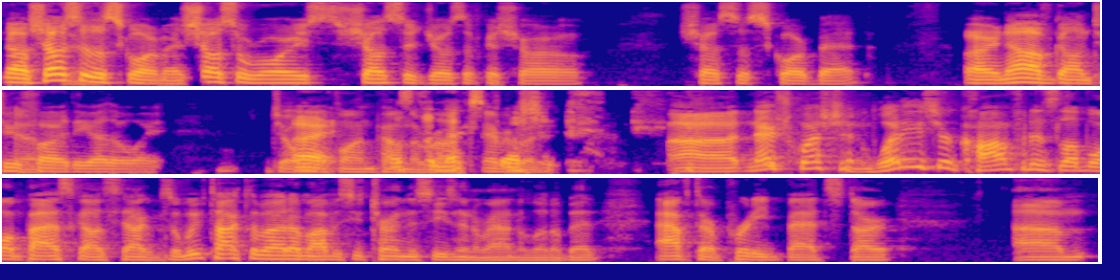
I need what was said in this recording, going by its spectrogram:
No, shouts yeah. to the score, man. Shout out to Rory. Shout out to Joseph Casciaro. Shouts to score bet. All right, now I've gone too yeah. far the other way. Joe right, on pound the, the next Question? uh, next question: What is your confidence level on Pascal Siakam? So we've talked about him. Obviously, turned the season around a little bit after a pretty bad start. Um,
